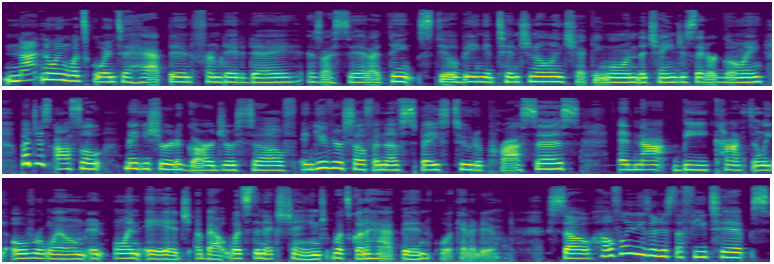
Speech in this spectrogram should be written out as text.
Not knowing what's going to happen from day to day, as I said, I think still being intentional and checking on the changes that are going, but just also making sure to guard yourself and give yourself enough space to to process and not be constantly overwhelmed and on edge about what's the next change, what's going to happen, what can I do. So, hopefully, these are just a few tips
